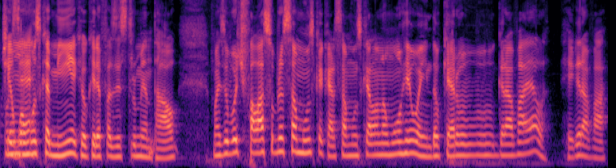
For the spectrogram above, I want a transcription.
Tinha uma é. música minha que eu queria fazer instrumental, mas eu vou te falar sobre essa música, cara. Essa música ela não morreu ainda, eu quero gravar ela, regravar.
